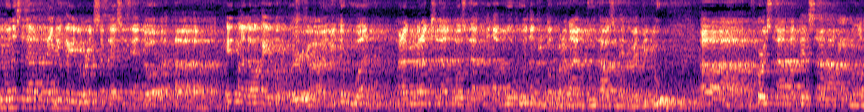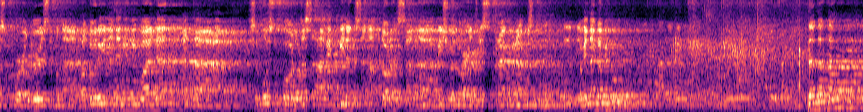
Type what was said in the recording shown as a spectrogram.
una sa lahat, thank you kay Lord sa blessing na. At uh, eh, pangalawa kay Dr. Uh, Lito Buwan. Maraming maraming salamat po sa lahat ng nabuo ng itong Parangal 2022. Uh, of course, salamat din sa aking mga supporters, sa mga patuloy na naniniwala at uh, sumusuporta sa akin bilang isang aktor isang uh, visual artist. Maraming maraming salamat po. Magandang gabi po. Natatang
